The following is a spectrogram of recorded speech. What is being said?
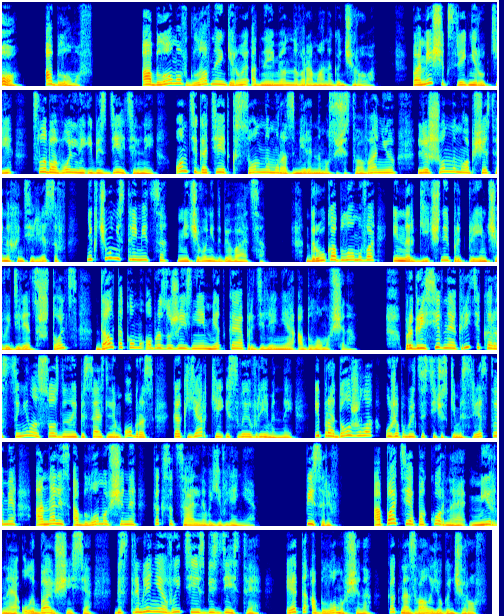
О. Обломов. Обломов — главный герой одноименного романа Гончарова. Помещик средней руки, слабовольный и бездеятельный, он тяготеет к сонному, размеренному существованию, лишенному общественных интересов, ни к чему не стремится, ничего не добивается. Друг Обломова, энергичный, предприимчивый делец Штольц, дал такому образу жизни меткое определение «обломовщина». Прогрессивная критика расценила созданный писателем образ как яркий и своевременный и продолжила уже публицистическими средствами анализ обломовщины как социального явления. Писарев. Апатия покорная, мирная, улыбающаяся, без стремления выйти из бездействия — это обломовщина, как назвал ее Гончаров.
